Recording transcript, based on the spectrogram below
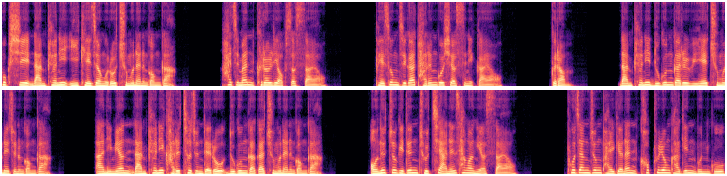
혹시 남편이 이 계정으로 주문하는 건가? 하지만 그럴 리 없었어요. 배송지가 다른 곳이었으니까요. 그럼 남편이 누군가를 위해 주문해 주는 건가? 아니면 남편이 가르쳐 준 대로 누군가가 주문하는 건가? 어느 쪽이든 좋지 않은 상황이었어요. 포장 중 발견한 커플용 각인 문구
